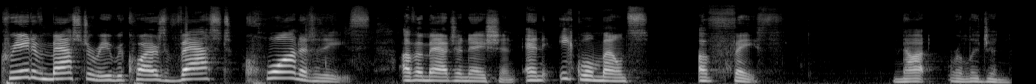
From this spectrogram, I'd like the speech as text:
Creative mastery requires vast quantities of imagination and equal amounts of faith, not religion.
